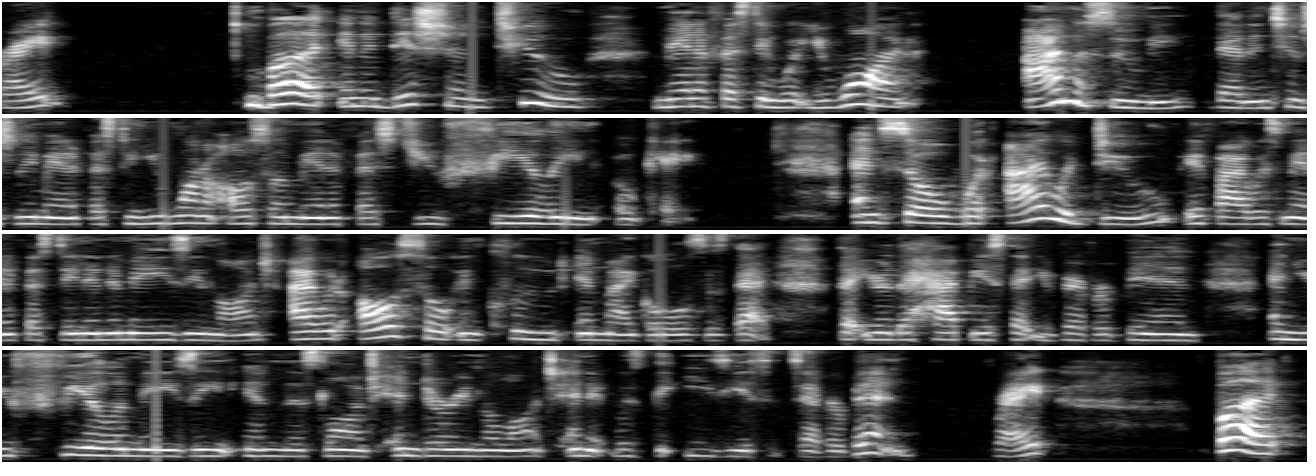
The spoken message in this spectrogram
right? But in addition to manifesting what you want, I'm assuming that intentionally manifesting, you want to also manifest you feeling okay. And so, what I would do if I was manifesting an amazing launch, I would also include in my goals is that that you're the happiest that you've ever been, and you feel amazing in this launch and during the launch, and it was the easiest it's ever been, right? But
